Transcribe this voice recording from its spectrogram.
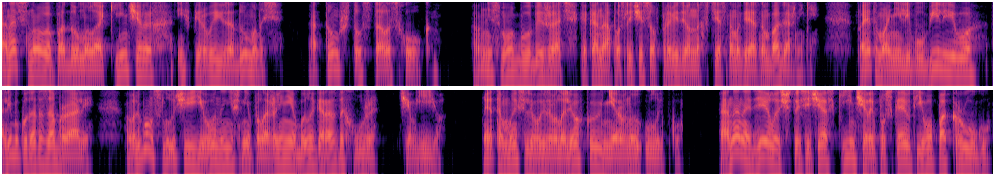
Она снова подумала о кинчерах и впервые задумалась о том, что стало с Хоуком. Он не смог бы убежать, как она после часов, проведенных в тесном и грязном багажнике. Поэтому они либо убили его, либо куда-то забрали. В любом случае, его нынешнее положение было гораздо хуже, чем ее. Эта мысль вызвала легкую нервную улыбку. Она надеялась, что сейчас кинчеры пускают его по кругу,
